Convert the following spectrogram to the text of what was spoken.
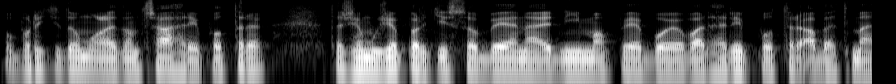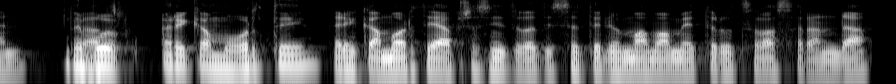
oproti tomu, ale je tam třeba Harry Potter, takže může proti sobě na jedné mapě bojovat Harry Potter a Batman. Nebo Rick a Morty. Rick a Morty, já přesně tyhle ty sety doma mám, je to docela sranda.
